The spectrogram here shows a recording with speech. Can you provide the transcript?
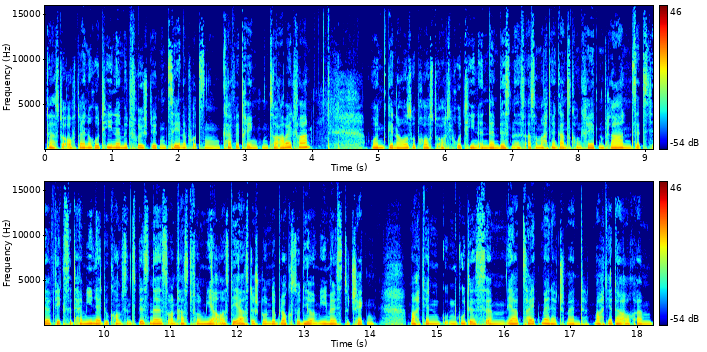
Da hast du auch deine Routine mit Frühstücken, Zähneputzen, Kaffee trinken, zur Arbeit fahren. Und genauso brauchst du auch die Routine in deinem Business. Also mach dir einen ganz konkreten Plan, setz dir fixe Termine. Du kommst ins Business und hast von mir aus die erste Stunde blockst du dir, um E-Mails zu checken. Mach dir ein, ein gutes ähm, ja, Zeitmanagement. Mach dir da auch ähm,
